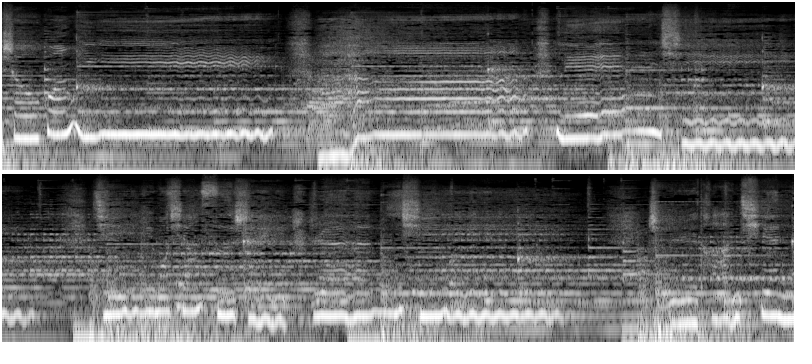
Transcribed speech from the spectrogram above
自守光阴，啊，怜惜，寂寞相思谁人心？只叹千年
